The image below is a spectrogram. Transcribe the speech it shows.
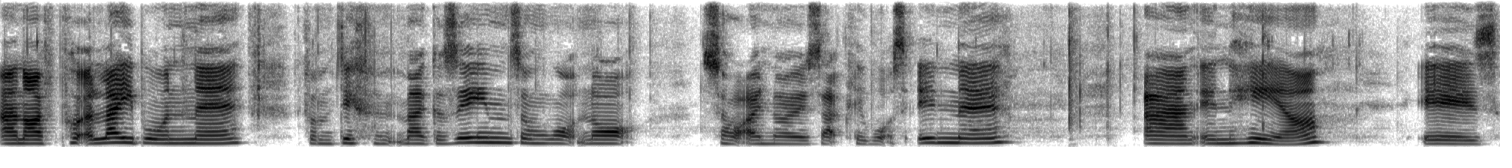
and I've put a label in there from different magazines and whatnot so I know exactly what's in there. And in here is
